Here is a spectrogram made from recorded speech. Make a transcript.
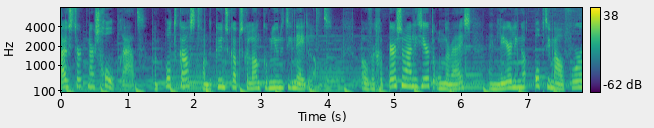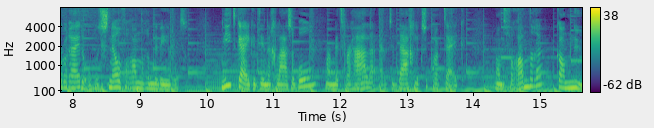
luistert naar Schoolpraat, een podcast van de Kunstkapskelan Community Nederland. Over gepersonaliseerd onderwijs en leerlingen optimaal voorbereiden op een snel veranderende wereld. Niet kijkend in de glazen bol, maar met verhalen uit de dagelijkse praktijk. Want veranderen kan nu.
